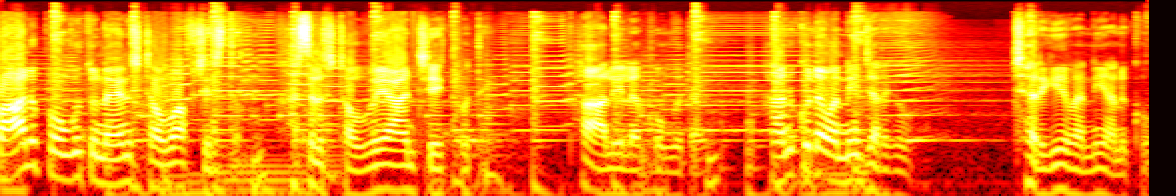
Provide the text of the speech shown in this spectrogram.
పాలు పొంగుతున్నాయని స్టవ్ ఆఫ్ చేస్తాం. అసలు స్టవ్ ఆన్ చేయకపోతే పాలు ఇలా పొంగుతాయి. అనుకున్నవన్నీ జరగవు. జరిగేవన్నీ అనుకో?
